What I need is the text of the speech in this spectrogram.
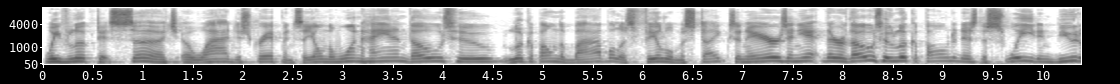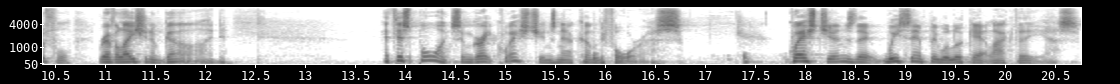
We've looked at such a wide discrepancy. On the one hand, those who look upon the Bible as filled with mistakes and errors, and yet there are those who look upon it as the sweet and beautiful revelation of God. At this point, some great questions now come before us. Questions that we simply will look at like this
